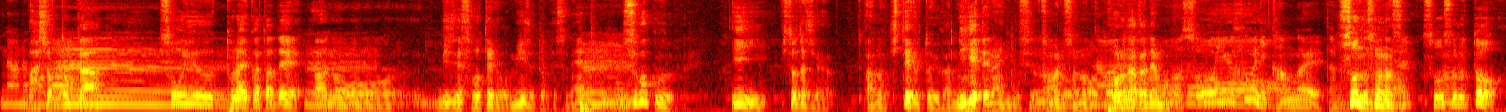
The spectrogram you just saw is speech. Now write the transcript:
場所とかうん。そういう捉え方で、うん。あのビジネスホテルを見るとですね、うん。すごくいい人たちがあの来てるというか逃げてないんですよ。つまりそのコロナ禍でも。あ。そういうふうに考えれたらそうなんそうなんです。よ、そうすると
